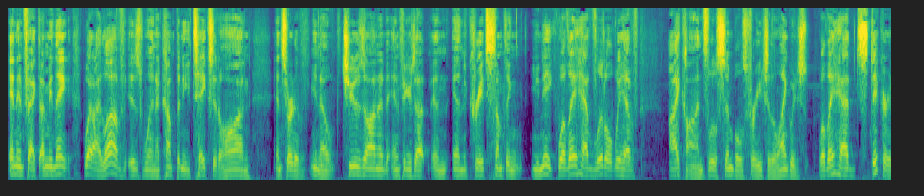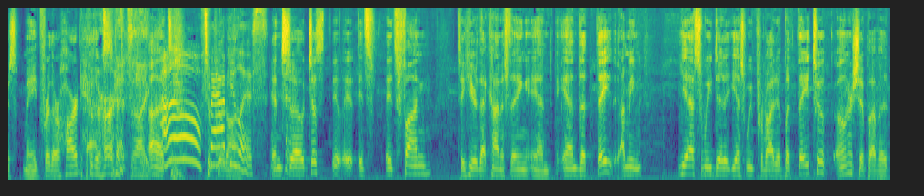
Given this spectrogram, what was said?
And in fact, I mean, they, what I love is when a company takes it on and sort of, you know, chews on it and figures out and, and creates something unique. Well, they have little, we have icons, little symbols for each of the language. Well, they had stickers made for their hard hats. For their hard hats, like- uh, to- Oh, to fabulous. And so just it, it, it's it's fun to hear that kind of thing and and that they I mean yes we did it. Yes we provided it, but they took ownership of it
